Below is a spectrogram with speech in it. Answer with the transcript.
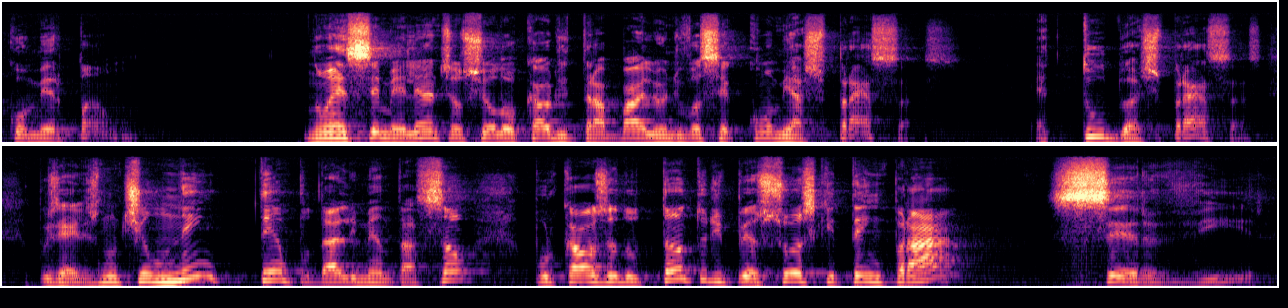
Comer pão. Não é semelhante ao seu local de trabalho onde você come às pressas? É tudo às pressas. Pois é, eles não tinham nem tempo da alimentação por causa do tanto de pessoas que têm para servir.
